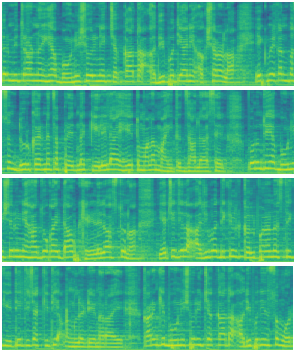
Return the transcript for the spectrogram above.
तर मित्रांनो ह्या भुवनेश्वरीने चक्क आता अधिपती आणि अक्षराला एकमेकांपासून दूर करण्याचा प्रयत्न केलेला आहे हे तुम्हाला माहीतच झालं असेल. परंतु ह्या भुवनेश्वरीने हा जो काही डाव खेळलेला असतो ना याची तिला अजिबात देखील कल्पना नसते की ते तिच्या किती अंगलट येणार आहे. कारण की भुवनेश्वरी चक्क आता अधिपतींसमोर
